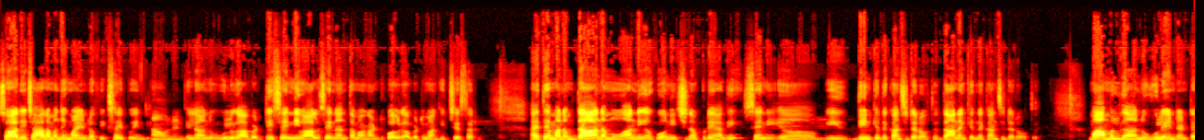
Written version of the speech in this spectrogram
సో అది చాలా మందికి మైండ్లో ఫిక్స్ అయిపోయింది. అవునండి. ఇలా నువ్వులు కాబట్టి శని వాళ్ళ శని అంతా మాకు అంటుకోవాలి కాబట్టి మాకు ఇచ్చేసారు. అయితే మనం దానము అని కొని ఇచ్చినప్పుడే అది శని ఈ దీని కింద కన్సిడర్ అవుతుంది. దానం కింద కన్సిడర్ అవుతుంది. మామూలుగా నువ్వులు ఏంటంటే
